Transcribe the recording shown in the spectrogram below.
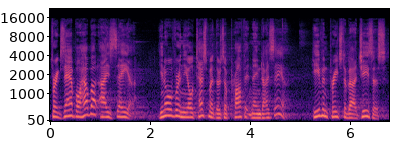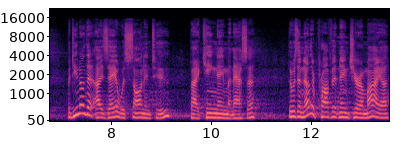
For example, how about Isaiah? You know, over in the Old Testament, there's a prophet named Isaiah. He even preached about Jesus. But do you know that Isaiah was sawn in two by a king named Manasseh? There was another prophet named Jeremiah.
